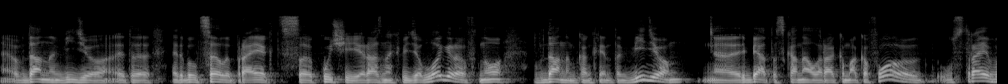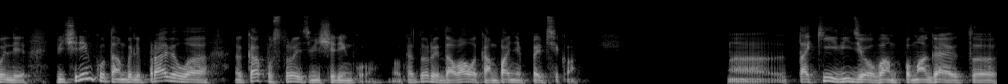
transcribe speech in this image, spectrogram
Э, в данном видео это, это был целый проект с кучей разных видеоблогеров, но в данном конкретном видео ребята с канала Рака Макафо устраивали вечеринку, там были правила, как устроить вечеринку, которые давала компания PepsiCo. А, такие видео вам помогают э,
